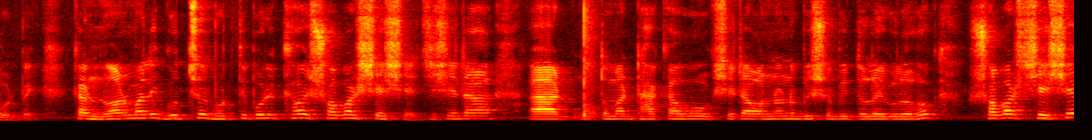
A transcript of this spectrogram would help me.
করবে? কারণ নর্মালি গুচ্ছর ভর্তি পরীক্ষা হয় সবার শেষে, যে সেটা তোমার ঢাকা হোক, সেটা অন্যান্য বিশ্ববিদ্যালয়গুলো হোক, সবার শেষে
